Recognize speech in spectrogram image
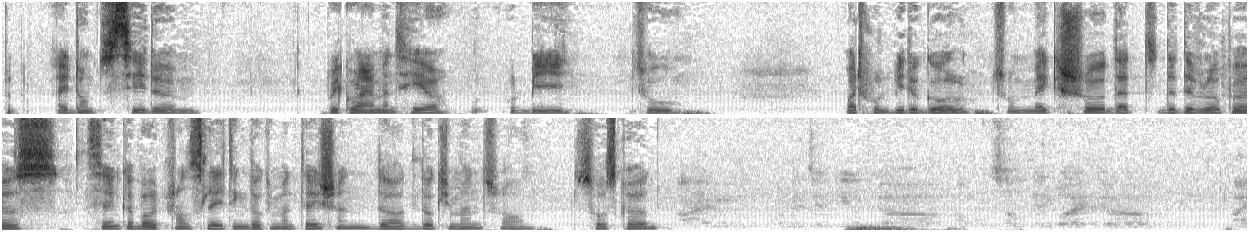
but I don't see the requirement here would be to, what would be the goal? To make sure that the developers think about translating documentation, the document or source code? I'm only thinking uh, about something like uh, I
